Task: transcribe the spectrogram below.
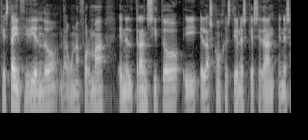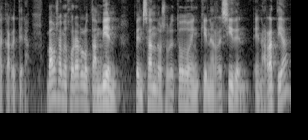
que está incidiendo de alguna forma en el tránsito y en las congestiones que se dan en esa carretera. Vamos a mejorarlo también pensando sobre todo en quienes residen en Arratia,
